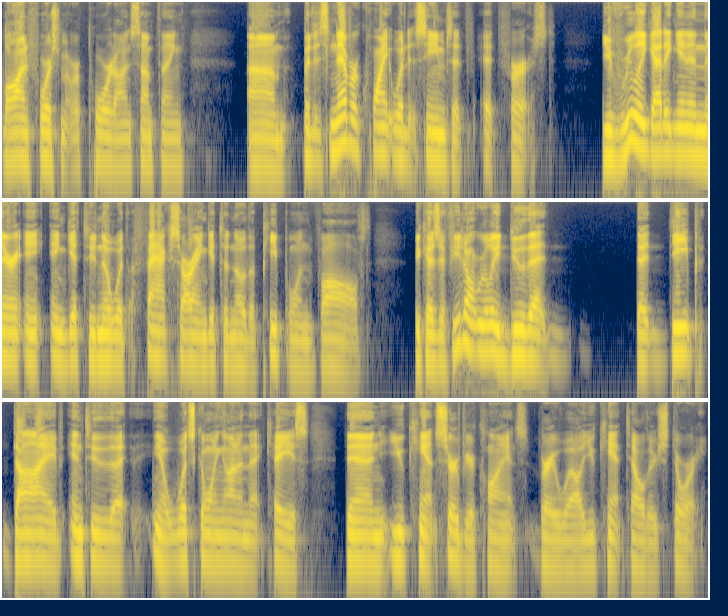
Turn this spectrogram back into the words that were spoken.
law enforcement report on something, um, but it's never quite what it seems at at first you've really got to get in there and, and get to know what the facts are and get to know the people involved. Because if you don't really do that that deep dive into the you know what's going on in that case, then you can't serve your clients very well. You can't tell their story.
